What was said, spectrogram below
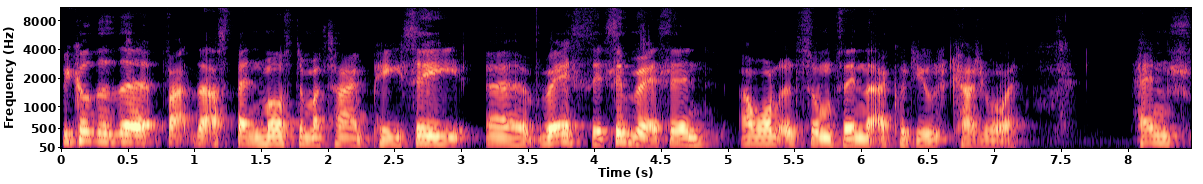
because of the fact that I spend most of my time PC uh, sim racing I wanted something that I could use casually. Hence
